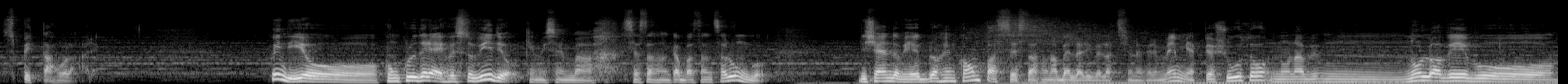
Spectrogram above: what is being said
spettacolare. Quindi io concluderei questo video, che mi sembra sia stato anche abbastanza lungo, dicendovi che Broken Compass è stata una bella rivelazione per me, mi è piaciuto, non, ave- mm, non lo avevo,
